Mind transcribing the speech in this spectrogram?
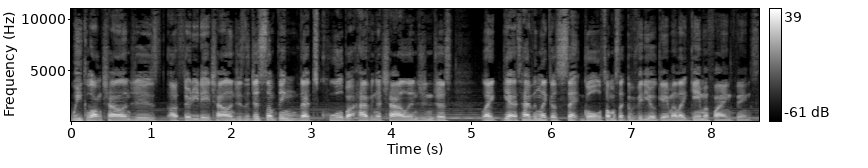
week long challenges, uh, 30 day challenges. It's just something that's cool about having a challenge and just like, yeah, it's having like a set goal. It's almost like a video game. I like gamifying things.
